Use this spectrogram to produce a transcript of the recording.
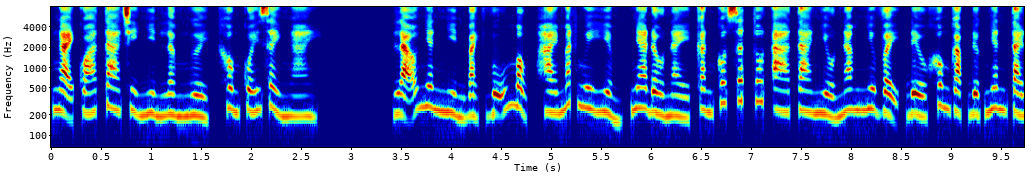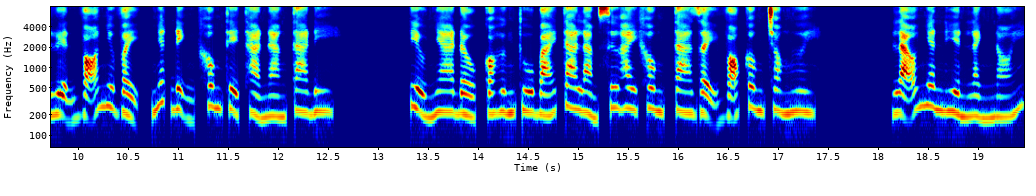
ngại quá ta chỉ nhìn lầm người, không quấy dày ngài. Lão nhân nhìn Bạch Vũ Mộng hai mắt nguy hiểm, nha đầu này căn cốt rất tốt a ta nhiều năm như vậy đều không gặp được nhân tài luyện võ như vậy, nhất định không thể thả nàng ta đi. Tiểu nha đầu có hứng thú bái ta làm sư hay không ta dạy võ công cho ngươi. Lão nhân hiền lành nói,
